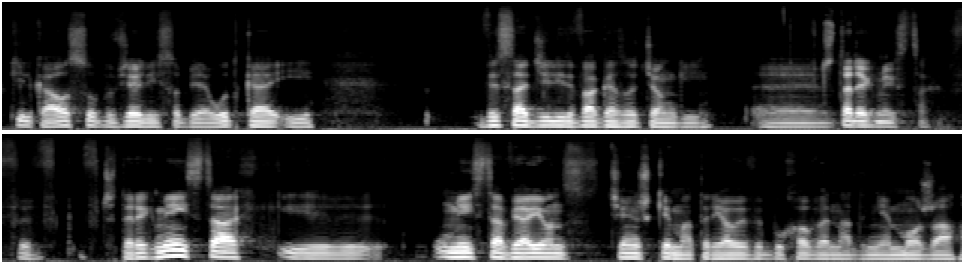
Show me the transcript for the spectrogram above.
w kilka osób wzięli sobie łódkę i wysadzili dwa gazociągi e, W czterech miejscach. w, w, w czterech miejscach, i, umiejscawiając ciężkie materiały wybuchowe na dnie morza,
